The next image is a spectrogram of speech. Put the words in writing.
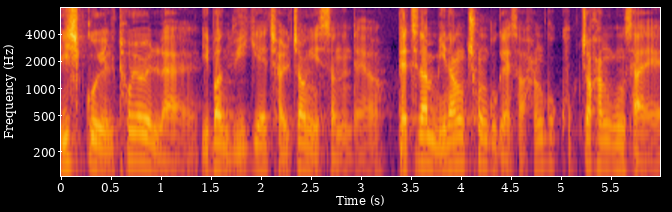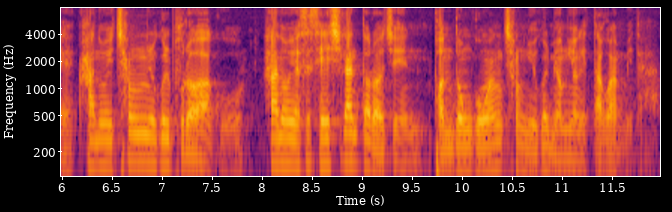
29일 토요일 날 이번 위기의 절정이 있었는데요. 베트남 미낭 총국에서 한국 국적항공사에 하노이 착륙을 불허하고 하노이에서 3시간 떨어진 번동공항 착륙을 명령했다고 합니다.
